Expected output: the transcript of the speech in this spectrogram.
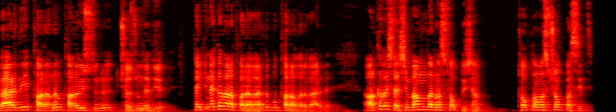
Verdiği paranın para üstünü çözümle diyor. Peki ne kadar para verdi? Bu paraları verdi. Arkadaşlar şimdi ben bunları nasıl toplayacağım? Toplaması çok basit.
